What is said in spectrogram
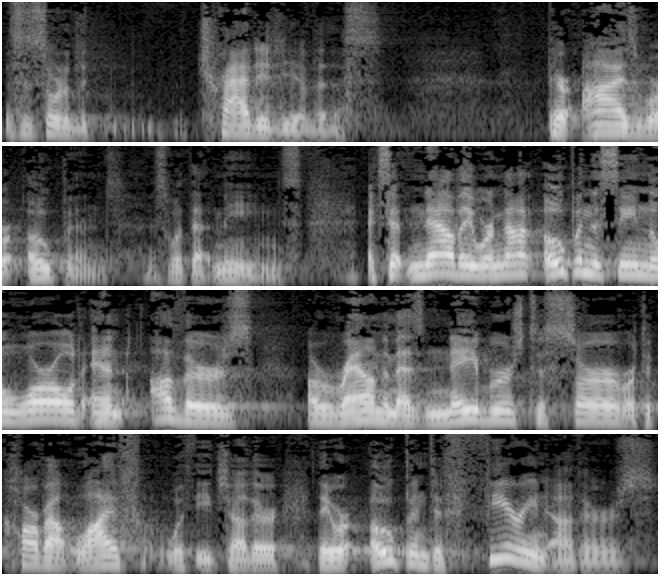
This is sort of the, tragedy of this. Their eyes were opened, is what that means. Except now they were not open to seeing the world and others around them as neighbors to serve or to carve out life with each other. They were open to fearing others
